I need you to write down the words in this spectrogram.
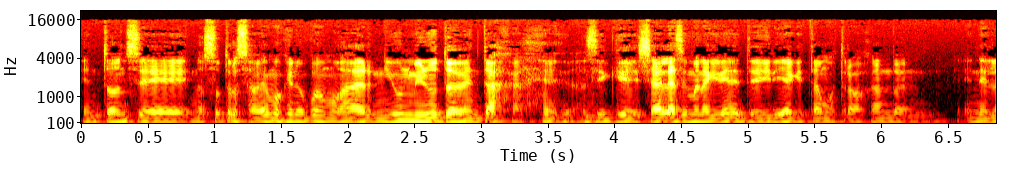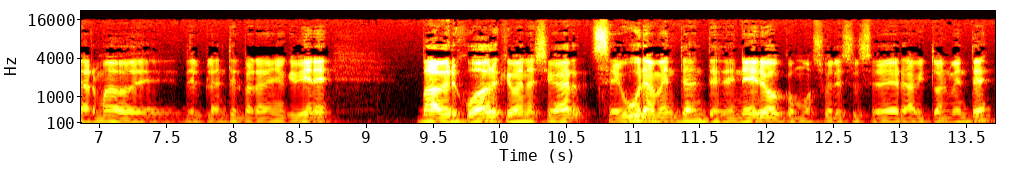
Entonces, nosotros sabemos que no podemos dar ni un minuto de ventaja. Así que ya la semana que viene te diría que estamos trabajando en, el armado de- del plantel para el año que viene. Va a haber jugadores que van a llegar seguramente antes de enero, como suele suceder habitualmente.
